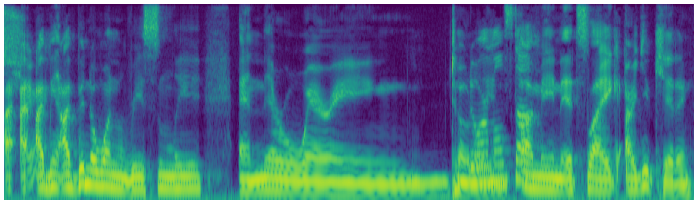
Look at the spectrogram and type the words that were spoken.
I, I, I mean, I've been to one recently, and they're wearing totally Normal stuff? I mean, it's like, are you kidding?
